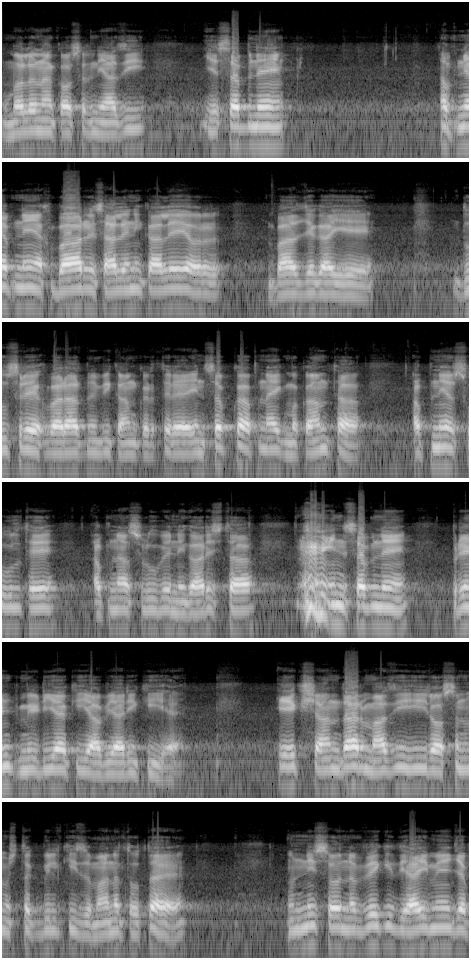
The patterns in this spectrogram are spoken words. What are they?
مولانا کوثر نیازی، یہ سب نے اپنے اپنے اخبار رسالے نکالے اور بعض جگہ یہ دوسرے اخبارات میں بھی کام کرتے رہے۔ ان سب کا اپنا ایک مقام تھا۔ اپنے اصول تھے، اپنا اسلوب نگارش تھا۔ ان سب نے پرنٹ میڈیا کی آبیاری کی ہے۔ ایک شاندار ماضی ہی روشن مستقبل کی ضمانت ہوتا ہے۔ انیس سو نوے کی دہائی میں جب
